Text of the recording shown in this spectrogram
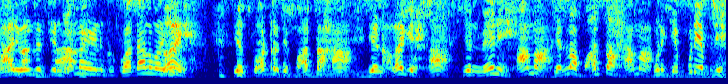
வாரி வந்துருச்சு ஆமா எனக்கு கொத்தால வாங்கி ஓய், என் தோற்றத்தை பார்த்தா என் அழகு என் மேனி ஆமா. எல்லாம் பார்த்தா ஆமா. உனக்கு எப்படி எப்படி?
